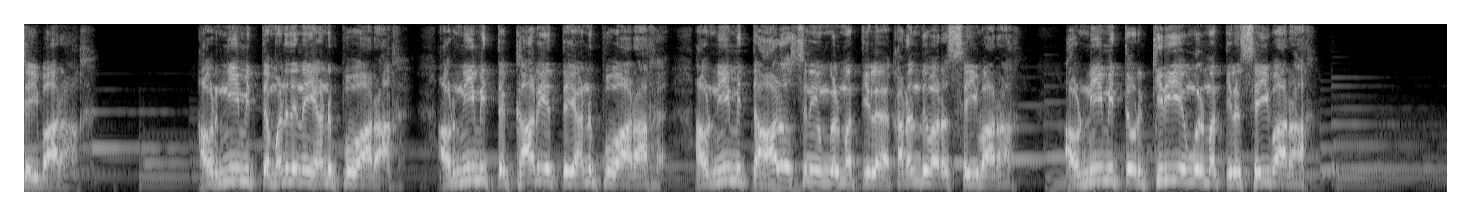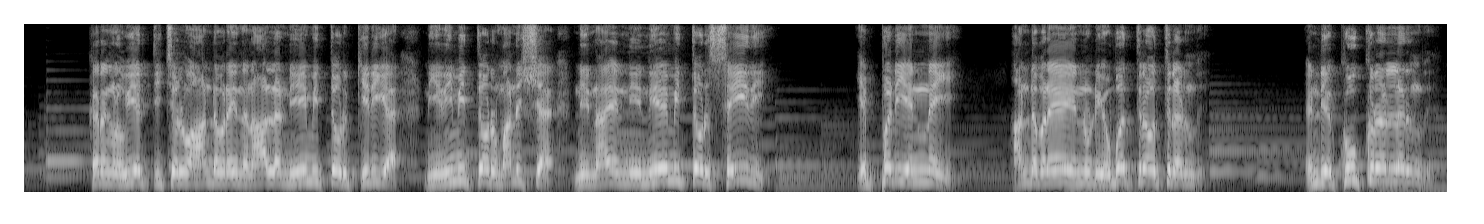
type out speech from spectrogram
செய்வாராக. அவர் நியமித்த மனிதனை அனுப்புவாராக. அவர் நியமித்த காரியத்தை அனுப்புவாராக. அவர் நியமித்த ஆலோசனை உங்கள் மத்தியில கடந்து வர செய்வாராக. அவர் நியமித்த ஒரு கிரியை உங்கள் மத்தியில செய்வாராக. கரங்களை உயர்த்தி சொல்லுவோம் ஆண்டவரை இந்த நாளில் நியமித்த ஒரு கிரிக நீ நியமித்த ஒரு மனுஷன் நீ நீ நியமித்த ஒரு செய்தி. எப்படி என்னை ஆண்டவரே என்னுடைய உபத்திரவத்திலிருந்து என்னுடைய கூக்குரல்ல இருந்து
